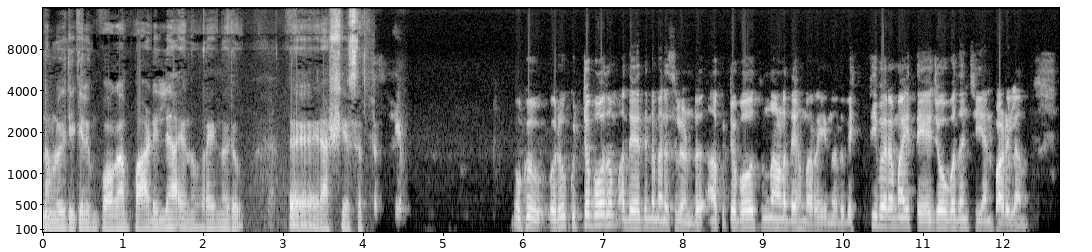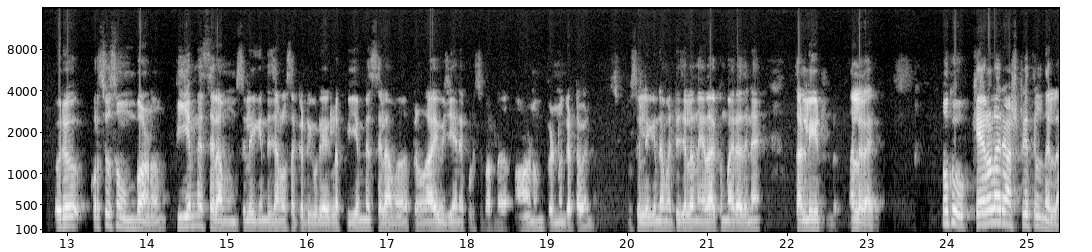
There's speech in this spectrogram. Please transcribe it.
നമ്മൾ ഒരിക്കലും പോകാൻ പാടില്ല എന്ന് പറയുന്ന ഒരു രാഷ്ട്രീയ സത്യം. നോക്കൂ ഒരു കുറ്റബോധം അദ്ദേഹത്തിന്റെ മനസ്സിലുണ്ട്. ആ കുറ്റബോധത്തിൽ നിന്നാണ് അദ്ദേഹം പറയുന്നത് വ്യക്തിപരമായി തേജോവധം ചെയ്യാൻ പാടില്ല എന്ന്. ഒരു കുറച്ച് ദിവസം മുമ്പാണ് P M S Salam Muslim ലീഗിന്റെ ജനറൽ സെക്രട്ടറി കൂടിയായിട്ടുള്ള P M S Salam Pinarayi വിജയനെ കുറിച്ച് പറഞ്ഞത് ആണും പെണ്ണും കെട്ടവൻ മുസ്ലിം ലീഗിന്റെ മറ്റു ചില നേതാക്കന്മാർ അതിനെ തള്ളിയിട്ടുണ്ട്. നല്ല കാര്യം. നോക്കൂ കേരള രാഷ്ട്രീയത്തിൽ നിന്നല്ല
